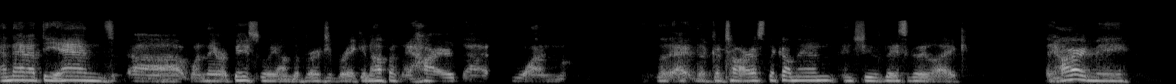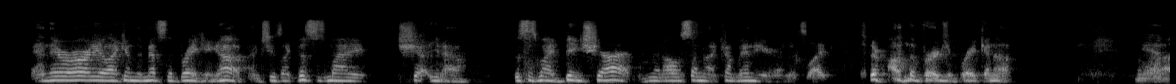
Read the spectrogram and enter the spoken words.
And then at the end, uh, when they were basically on the verge of breaking up, and they hired that one, the, the guitarist to come in, and she was basically like, they hired me, and they were already like in the midst of breaking up, and she's like, this is my shot, you know, this is my big shot, and then all of a sudden I come in here, and it's like they're on the verge of breaking up. Yeah, Uh,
